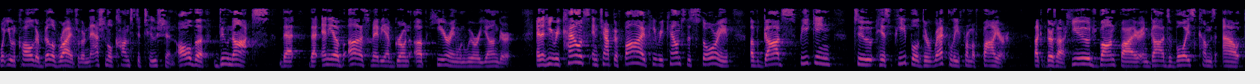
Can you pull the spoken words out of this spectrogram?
what you would call their Bill of Rights or their national constitution. All the do nots that, that any of us maybe have grown up hearing when we were younger. And then he recounts in chapter 5, he recounts the story of God speaking to his people directly from a fire. Like there's a huge bonfire and God's voice comes out.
